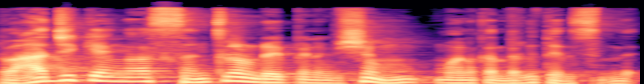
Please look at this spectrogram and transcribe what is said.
రాజకీయంగా సంచలనం రేపిన విషయం మనకందరికీ తెలిసిందే.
